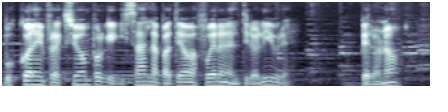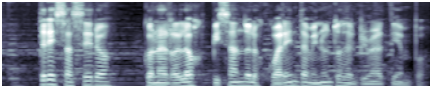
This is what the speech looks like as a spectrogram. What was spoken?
Buscó la infracción porque quizás la pateaba fuera en el tiro libre, pero no. 3 a 0 con el reloj pisando los 40 minutos del primer tiempo.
